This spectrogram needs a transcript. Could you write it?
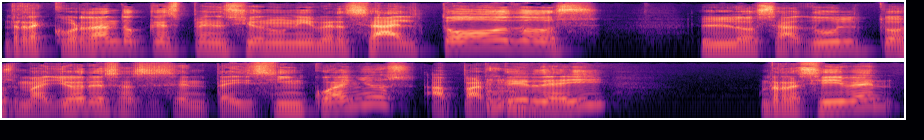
Recordando que es pensión universal. Todos los adultos mayores a 65 años, a partir de ahí, reciben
